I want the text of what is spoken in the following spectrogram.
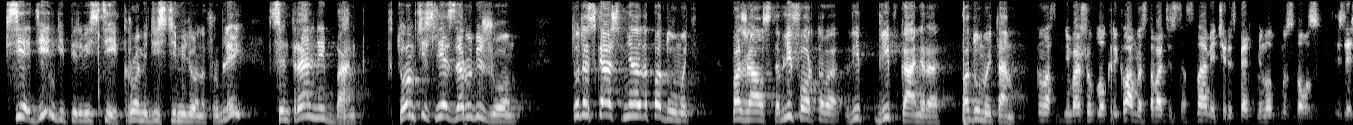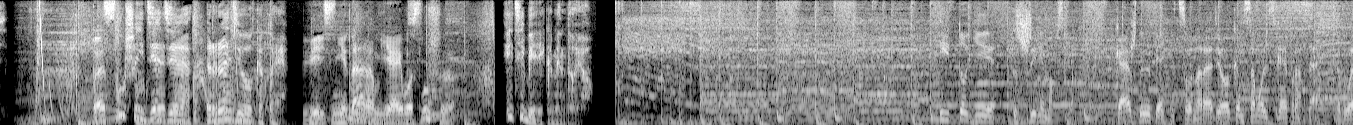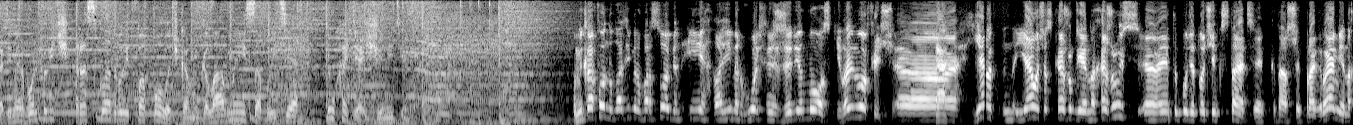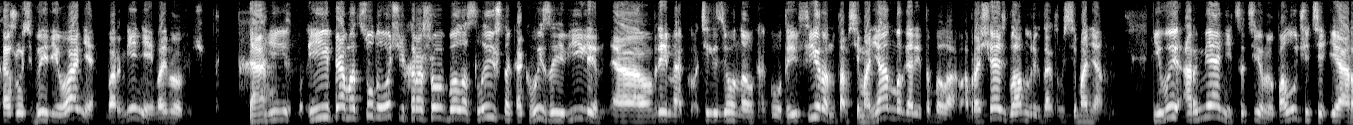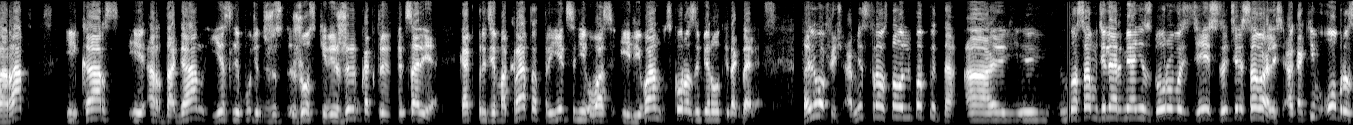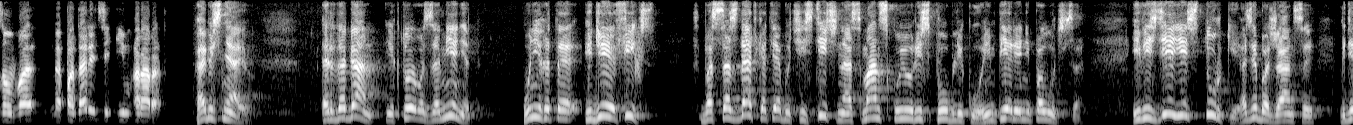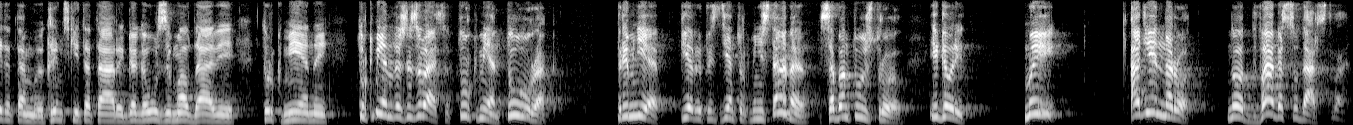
Все деньги перевести, кроме 10 миллионов рублей, в Центральный банк в том числе за рубежом. Кто-то скажет, мне надо подумать. Пожалуйста, в Лефортово, вип-камера, подумай там. У нас небольшой блок рекламы, оставайтесь с нами, через пять минут мы снова здесь. Послушай, дядя, Радио КП, ведь недаром я его слушаю и тебе рекомендую. Итоги с Жириновским. Каждую пятницу на радио «Комсомольская правда» Владимир Вольфович раскладывает по полочкам главные события уходящей недели. Микрофона Владимир Варсобин и Владимир Вольфович Жириновский. Владимир Вольфович, э, да. я, я вот сейчас скажу, где я нахожусь. Э, это будет очень кстати к нашей программе. Я нахожусь в Ереване, в Армении, Владимир Вольфович. Да. И, и прямо отсюда очень хорошо было слышно, как вы заявили э, во время телевизионного какого-то эфира, ну там Симонян Маргарита была, обращаясь к главному редактору Симонян. И вы, армяне, цитирую, получите и Арарат, и Карс, и Ардаган, если будет жесткий режим, как при царе. Как при демократах, при Ельцине у вас и Ливан скоро заберут и так далее. Вольфович, а мне сразу стало любопытно, а э, на самом деле армяне здорово здесь заинтересовались. А каким образом вы подарите им Арарат? Объясняю. Эрдоган и кто его заменит, у них это идея фикс. Воссоздать хотя бы частично Османскую республику. Империя не получится. И везде есть турки, азербайджанцы, где-то там крымские татары, гагаузы в Молдавии, туркмены – Туркмен даже называется туркмен, турок. При мне первый президент Туркменистана Сабантуй строил. и говорит, мы один народ, но два государства.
